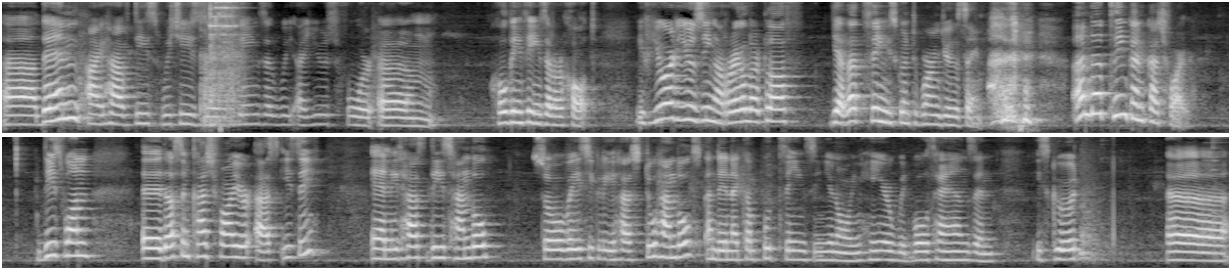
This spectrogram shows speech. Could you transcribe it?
uh, then I have this which is the things that we I use for um, holding things that are hot. If you are using a regular cloth yeah that thing is going to burn you the same. And that thing can catch fire. This one uh, doesn't catch fire as easy and it has this handle. So basically it has two handles and then I can put things in you know in here with both hands and it's good. Uh,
